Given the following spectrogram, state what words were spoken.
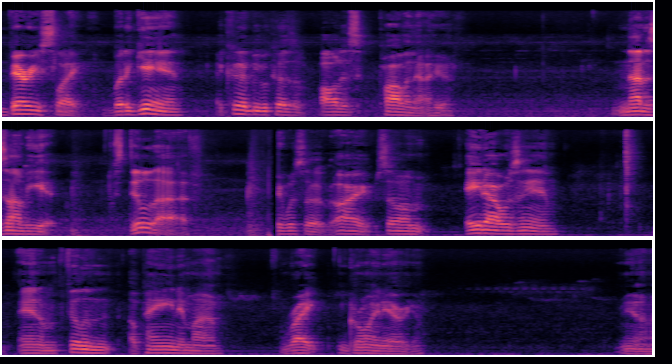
very slight. But again, it could be because of all this pollen out here. Not a zombie yet. Still alive. Hey, what's up? All right, so I'm eight hours in, and I'm feeling a pain in my right groin area. Yeah.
